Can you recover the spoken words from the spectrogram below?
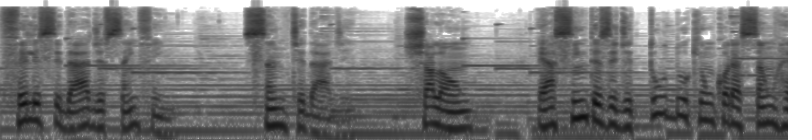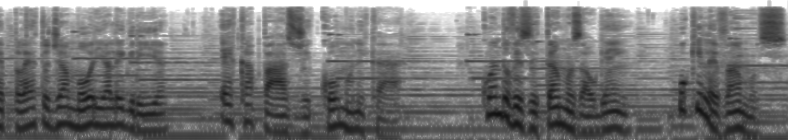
felicidade sem fim, santidade. Shalom é a síntese de tudo o que um coração repleto de amor e alegria é capaz de comunicar. Quando visitamos alguém, o que levamos?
